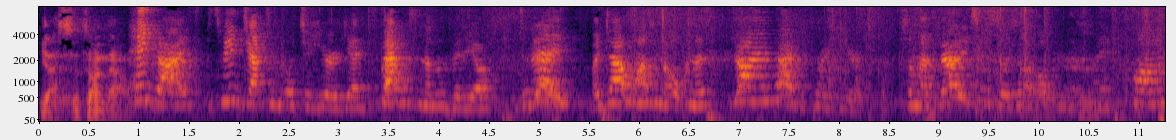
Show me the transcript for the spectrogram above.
Yes, it's on now. Hey guys, it's me, Jackson Pilcher here again, back with another video. Today, my dad wants me to open this giant package right here. So my fatty sister is gonna open this for me. Hold on,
